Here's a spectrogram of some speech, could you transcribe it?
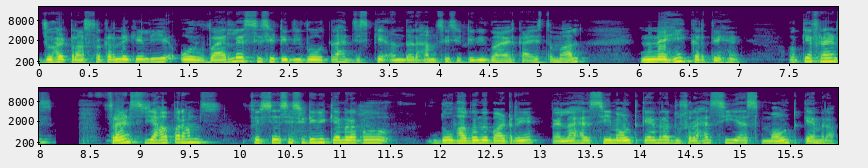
जो है ट्रांसफ़र करने के लिए। और वायरलेस सीसीटीवी वो होता है जिसके अंदर हम सीसीटीवी वायर का इस्तेमाल नहीं करते हैं। ओके फ्रेंड्स। फ्रेंड्स यहाँ पर हम फिर से सीसीटीवी कैमरा को दो भागों में बांट रहे हैं। पहला है सी माउंट कैमरा दूसरा है C S mount camera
